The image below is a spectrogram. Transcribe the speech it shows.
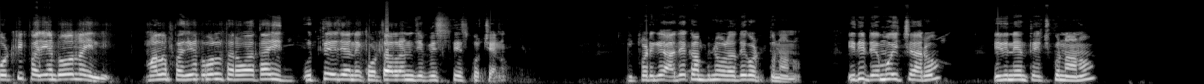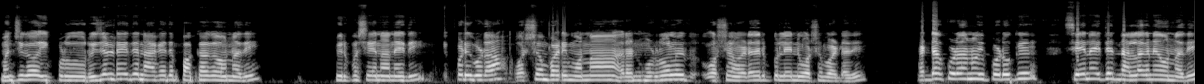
కొట్టి పదిహేను రోజులు అయింది. మళ్ళీ పదిహేను రోజుల తర్వాత ఈ ఉత్తేజ్ అనే కొట్టాలని చెప్పేసి తీసుకొచ్చాను. ఇప్పటికే అదే కంపెనీ వాళ్ళదే కొడుతున్నాను ఇది డెమో ఇచ్చారు. ఇది నేను తెచ్చుకున్నాను. మంచిగా ఇప్పుడు రిజల్ట్ అయితే నాకైతే పక్కాగా ఉన్నది. పిరుపసేన అనేది ఇప్పటికి కూడా వర్షం పడి మొన్న రెండు మూడు రోజులు వర్షం ఎడదెరిపి లేని వర్షం పడ్డది. అడ్డ కూడాను ఇప్పటికి సేన్ అయితే నల్లగానే ఉన్నది.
